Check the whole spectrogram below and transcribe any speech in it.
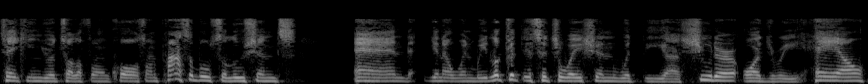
taking your telephone calls on possible solutions. And, you know, when we look at the situation with the uh, shooter, Audrey Hale,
